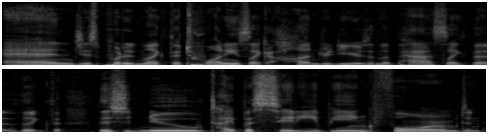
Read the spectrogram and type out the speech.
and just put it in like the 20s like 100 years in the past like the, like the, this new type of city being formed and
